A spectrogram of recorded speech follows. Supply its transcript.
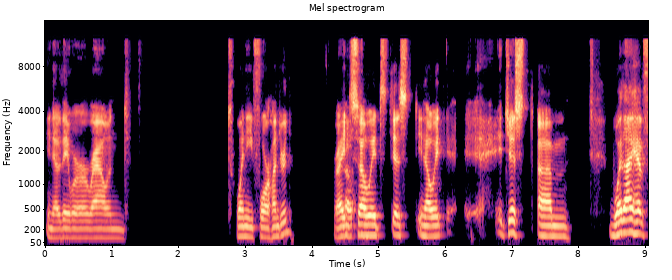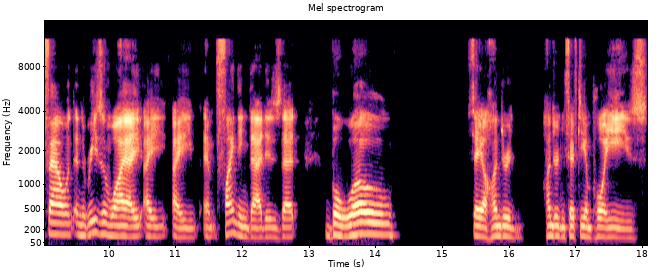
you know, they were around 2,400. Right. Okay. So it's just, you know, it, it just, um, what I have found, and the reason why I, I, I am finding that is that below, say, 100, 150 employees,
